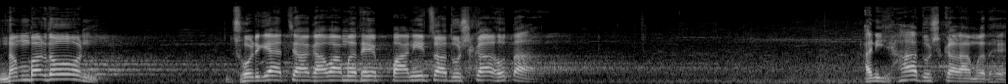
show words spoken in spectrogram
नंबर दोन झोडग्याच्या गावामध्ये पाणीचा दुष्काळ होता. आणि ह्या दुष्काळामध्ये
